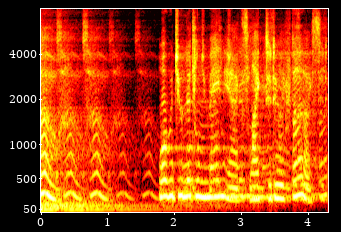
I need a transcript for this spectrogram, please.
So, what would you little maniacs like to do first?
